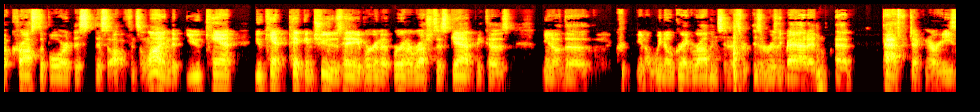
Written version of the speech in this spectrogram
across the board, this this offensive line that you can't you can't pick and choose. Hey, we're gonna we're gonna rush this gap because you know the you know, we know Greg Robinson is, is really bad at, at pass protecting, or he's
